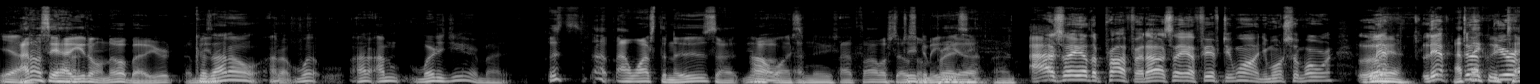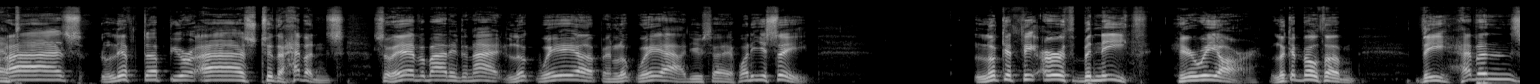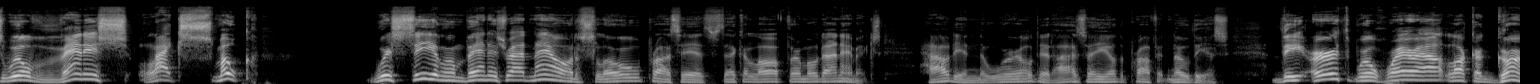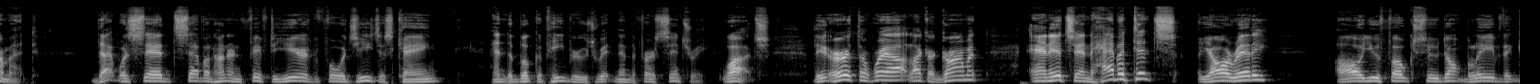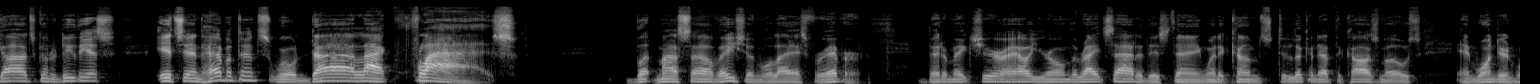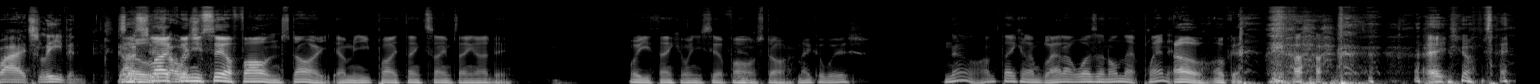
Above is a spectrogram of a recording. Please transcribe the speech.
Yeah, I don't see how you don't know about it. You're because mean, I don't. I don't. What? I, don't- I'm. Where did you hear about it? it's, I, I watch the news. I, you I don't know, watch the news. I follow too social media. I- Isaiah the prophet, Isaiah 51. You want some more? ahead. Lift, lift I up your tapped- eyes, lift up your eyes to the heavens So everybody tonight, look way up and look way out. You say, what do you see? Look at the earth beneath. Here we are. Look at both of them. The heavens will vanish like smoke. We're seeing them vanish right now in a slow process, second law of thermodynamics. How in the world did Isaiah the prophet know this? The earth will wear out like a garment. That was said 750 years before Jesus came, and the book of Hebrews written in the first century. Watch. The earth will wear out like a garment, and its inhabitants, y'all ready? All you folks who don't believe that God's going to do this, its inhabitants will die like flies. But my salvation will last forever. Better make sure, Al, you're on the right side of this thing when it comes to looking at the cosmos and wondering why it's leaving. So it's says like when you see a falling star. I mean, you probably think the same thing I do. What are you thinking when you see a falling star? Make a wish. No, I'm thinking I'm glad I wasn't on that planet. Oh, okay. Hey, You know what I'm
